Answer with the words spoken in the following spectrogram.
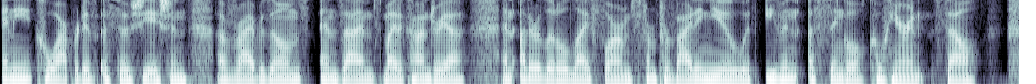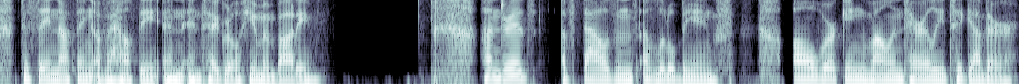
any cooperative association of ribosomes, enzymes, mitochondria, and other little life forms from providing you with even a single coherent cell, to say nothing of a healthy and integral human body. Hundreds of thousands of little beings, all working voluntarily together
